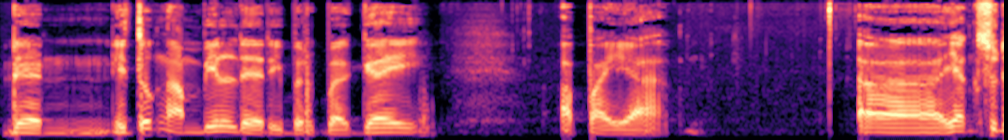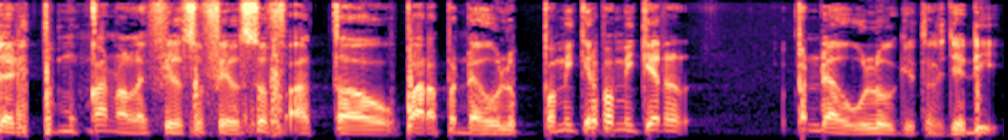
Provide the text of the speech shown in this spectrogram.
Dan itu ngambil dari berbagai apa ya uh, yang sudah ditemukan oleh filsuf-filsuf atau para pendahulu pemikir-pemikir pendahulu gitu. Jadi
